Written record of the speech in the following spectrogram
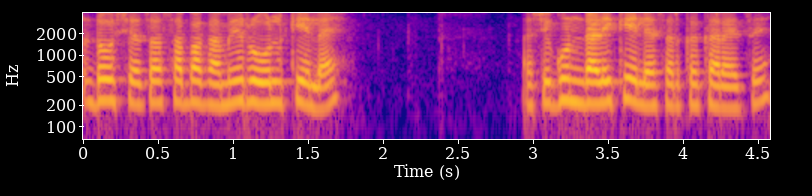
डोश्याचा असा बघा मी रोल केला आहे अशी गुंडाळी केल्यासारखं करायचं आहे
